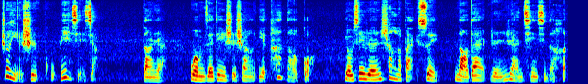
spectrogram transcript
这也是普遍现象。当然，我们在电视上也看到过，有些人上了百岁，脑袋仍然清醒得很。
